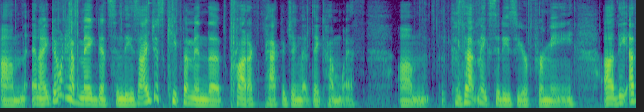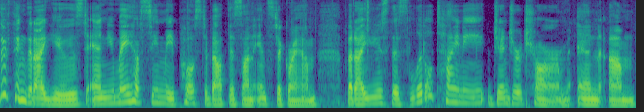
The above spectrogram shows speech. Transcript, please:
Um, and I don't have magnets in these. I just keep them in the product packaging that they come with because um, that makes it easier for me. Uh, the other thing that I used, and you may have seen me post about this on Instagram, but I use this little tiny ginger charm, and um,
